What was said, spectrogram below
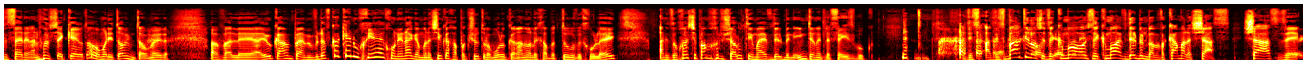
בסדר אני לא משקר טוב הוא אמר לי טוב אם אתה אומר אבל uh, היו כמה פעמים ודווקא כן הוא חייך הוא נהנה גם אנשים ככה פגשו אותו ואמרו לו קראנו עליך בטור וכולי. אני זוכר שפעם אחת הוא שאל אותי מה ההבדל בין אינטרנט לפייסבוק. אז, אז הסברתי לו שזה אוקיי, כמו שזה כמו ההבדל בין בבא קמא לש"ס ש"ס זה. אוקיי.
